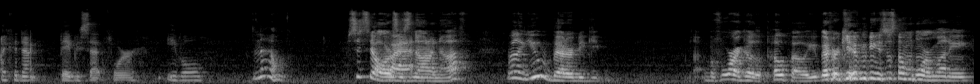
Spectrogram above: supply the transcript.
I could not babysit for evil. No, sixty dollars is not enough. Well, you better be. Before I go to Popo, you better give me some more money.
